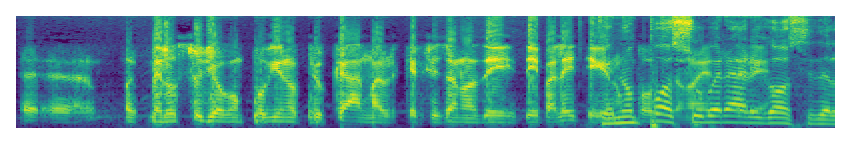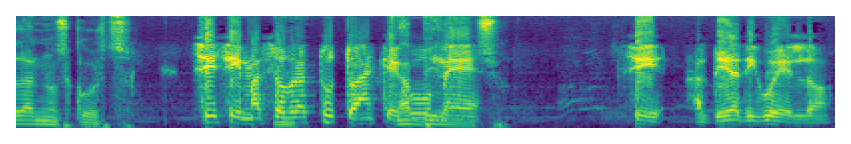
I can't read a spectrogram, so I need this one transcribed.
eh, me lo studio con un pochino più calma perché ci sono dei, dei paletti che, che non può possono superare essere- i costi dell'anno scorso sì, sì, ma soprattutto anche a come, bilancio. sì, al di là di quello,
